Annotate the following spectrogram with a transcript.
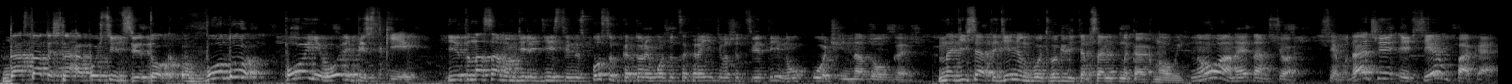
Достаточно опустить цветок в воду по его лепестки. И это на самом деле действенный способ, который может сохранить ваши цветы, ну, очень надолго. На десятый день он будет выглядеть абсолютно как новый. Ну, а на этом все. Всем удачи и всем пока.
